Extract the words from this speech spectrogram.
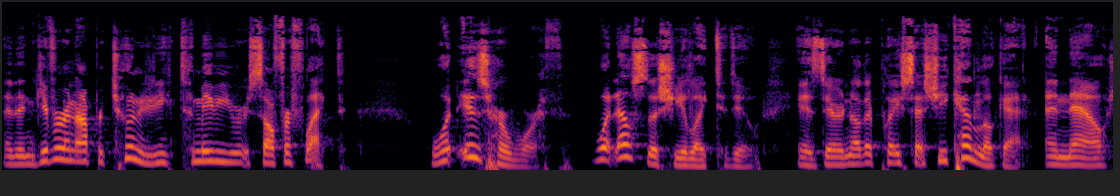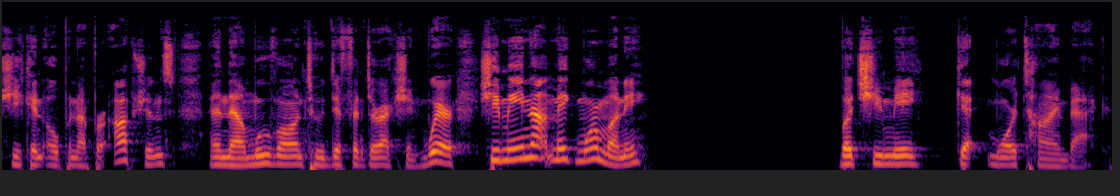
and then give her an opportunity to maybe self reflect. What is her worth? What else does she like to do? Is there another place that she can look at? And now she can open up her options and now move on to a different direction where she may not make more money, but you may get more time back,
